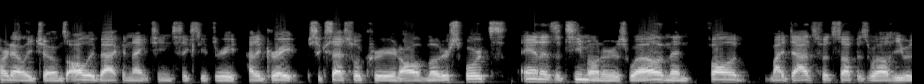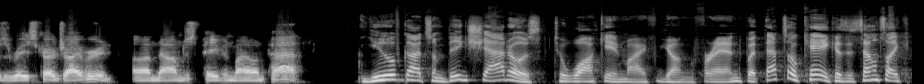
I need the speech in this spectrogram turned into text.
Parnelli Jones, all the way back in 1963, had a great, successful career in all of motorsports and as a team owner as well. And then followed my dad's footsteps as well. He was a race car driver, and um, now I'm just paving my own path. You have got some big shadows to walk in, my young friend, but that's okay because it sounds like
